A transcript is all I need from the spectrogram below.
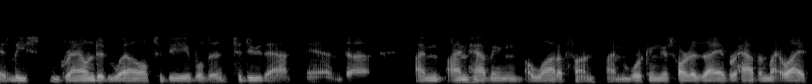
at least grounded well to be able to to do that. And uh, I'm I'm having a lot of fun. I'm working as hard as I ever have in my life,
